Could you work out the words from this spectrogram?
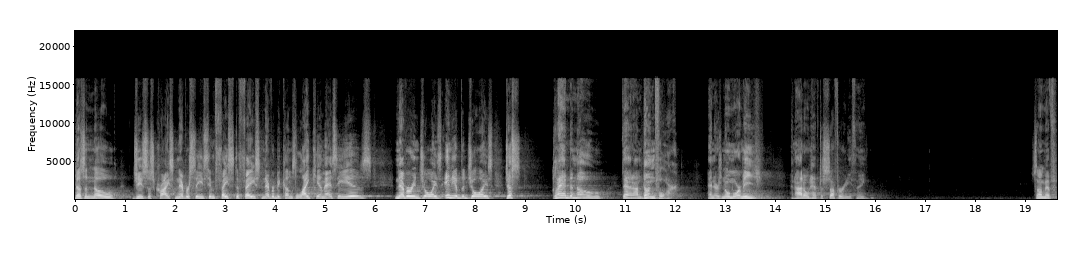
Doesn't know Jesus Christ, never sees Him face to face, never becomes like Him as He is, never enjoys any of the joys, just glad to know that I'm done for and there's no more me and I don't have to suffer anything. Some have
